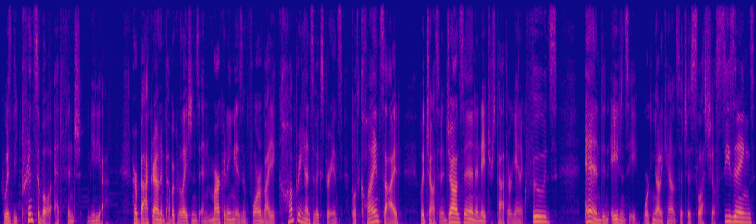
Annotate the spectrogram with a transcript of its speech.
who is the principal at Finch Media. Her background in public relations and marketing is informed by a comprehensive experience, both client side with Johnson & Johnson and Nature's Path Organic Foods, and an agency working on accounts such as Celestial Seasonings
